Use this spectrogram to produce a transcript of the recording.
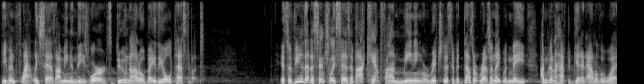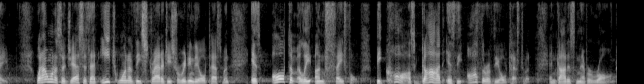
He even flatly says, I mean, in these words, do not obey the Old Testament. It's a view that essentially says if I can't find meaning or richness, if it doesn't resonate with me, I'm going to have to get it out of the way. What I want to suggest is that each one of these strategies for reading the Old Testament is ultimately unfaithful because God is the author of the Old Testament and God is never wrong.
